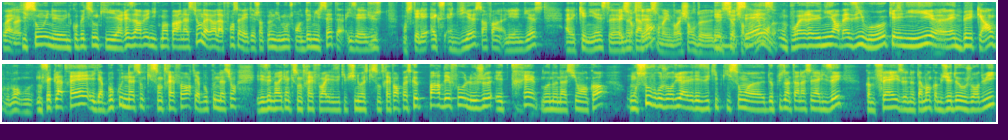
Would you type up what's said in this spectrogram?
ouais, Ouais. qui sont une, une compétition qui est réservée uniquement par nation. D'ailleurs, la France avait été championne du monde, je crois, en 2007. Ils avaient juste, bon, c'était les ex-Envious, enfin les Envious, avec Kenny S euh, Et sur notamment. CS, on a une vraie chance de, de Et sur champion du CS, monde. on pourrait réunir Baziwo, Kenny, euh, NBK. On, bon, on, on s'éclaterait. Et il y a beaucoup de nations qui sont très fortes. Il y a beaucoup de nations. Il y a des Américains qui sont très forts. Il y a des équipes chinoises qui sont très fortes. Parce que par défaut, le jeu est très mononation encore. On s'ouvre aujourd'hui avec des équipes qui sont euh, de plus internationalisées, comme FaZe, notamment comme G2 aujourd'hui.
